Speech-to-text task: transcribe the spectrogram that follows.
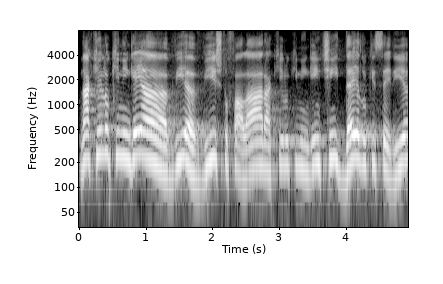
naquilo que ninguém havia visto falar, aquilo que ninguém tinha ideia do que seria.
